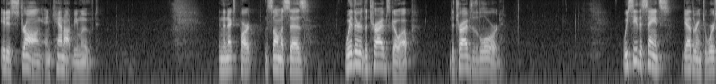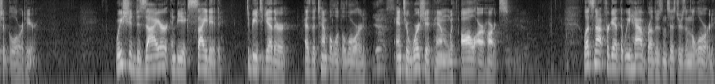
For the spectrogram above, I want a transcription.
It is strong and cannot be moved. In the next part, the psalmist says, Whither the tribes go up, the tribes of the Lord. We see the saints gathering to worship the Lord here. We should desire and be excited to be together as the temple of the Lord Yes. and to worship Him with all our hearts. Let's not forget that we have brothers and sisters in the Lord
